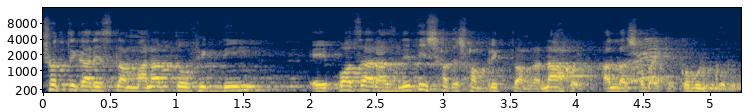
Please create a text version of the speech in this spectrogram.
সত্যিকার ইসলাম মানার তৌফিক দিন। এই পচা রাজনীতির সাথে সম্পৃক্ত আমরা না হই। আল্লাহ সবাইকে কবুল করুন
